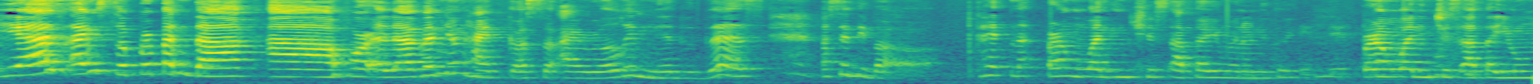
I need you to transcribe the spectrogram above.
yes, I'm super pandak. Uh, for 11 yung height ko, so I really need this. Kasi di ba, kahit na, parang 1 inches ata yung ano nito. eh. Parang 1 inches ata yung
